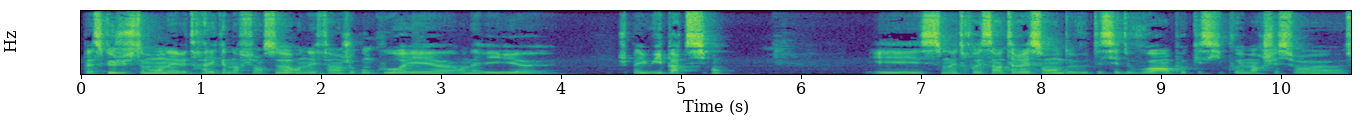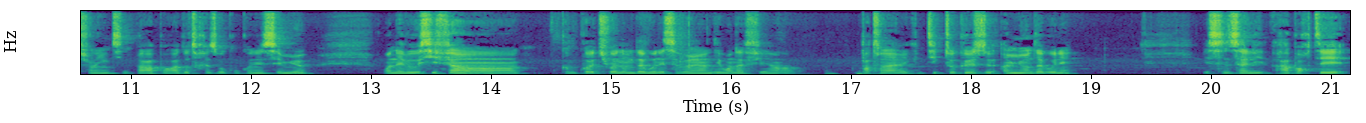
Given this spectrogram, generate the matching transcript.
Parce que justement, on avait travaillé avec un influenceur, on avait fait un jeu concours et euh, on avait eu, euh, je sais pas, 8 participants. Et on a trouvé ça intéressant d'essayer de, voir un peu qu'est-ce qui pouvait marcher sur, sur LinkedIn par rapport à d'autres réseaux qu'on connaissait mieux. On avait aussi fait un, comme quoi, tu vois, nombre d'abonnés, ça veut rien dire. On a fait un partenariat avec une TikTokeuse de 1 million d'abonnés. Et ça nous a rapporté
